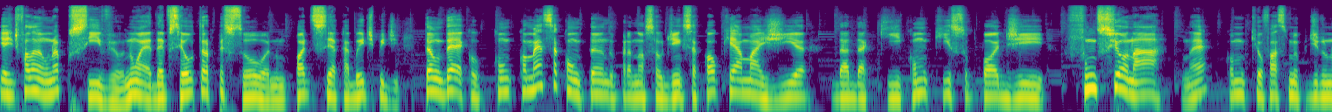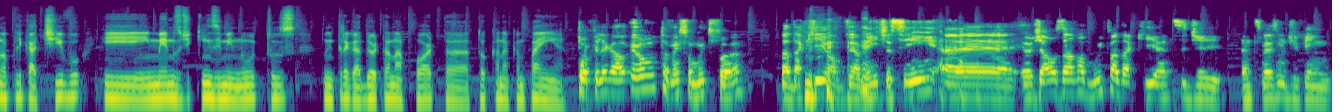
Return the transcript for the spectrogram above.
e a gente fala, não, não é possível, não é, deve ser outra pessoa, não pode ser, acabei de pedir. Então, Deco, com, começa contando para nossa audiência qual que é a magia da daqui, como que isso pode funcionar, né? Como que eu faço meu pedido no aplicativo e em menos de 15 minutos o entregador tá na porta tocando a campainha. Pô, que legal. Eu também sou muito fã da daqui, obviamente, assim. É, eu já usava muito a daqui antes de antes mesmo de vir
